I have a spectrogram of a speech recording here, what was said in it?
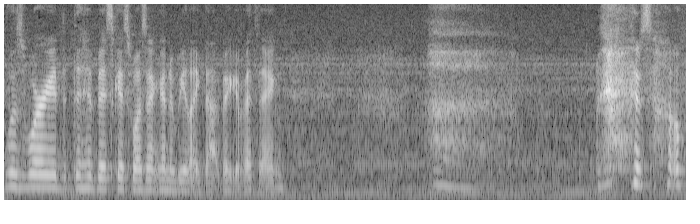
was worried that the hibiscus wasn't going to be like that big of a thing. so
